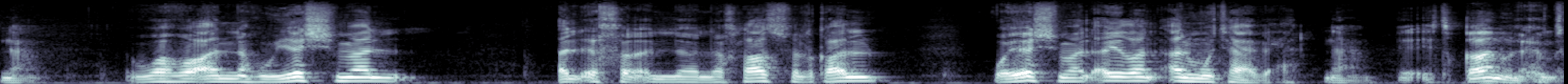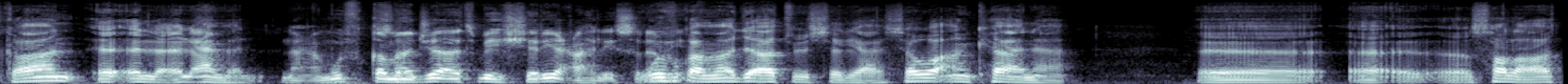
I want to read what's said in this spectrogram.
نعم. وهو أنه يشمل الإخلاص في القلب ويشمل أيضا المتابعة. نعم. إتقان العمل إتقان ال- العمل. نعم. وفق ما جاءت به الشريعة الإسلامية. وفق ما جاءت في الشريعة سواء كان آه، آه، صلاة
